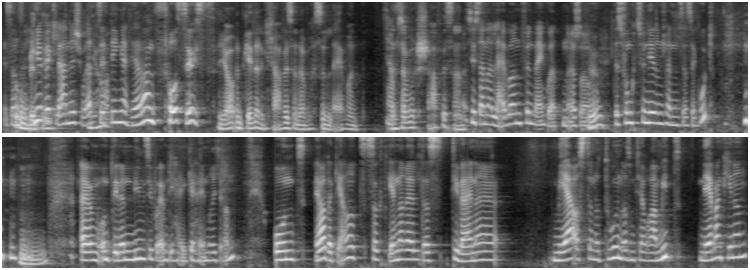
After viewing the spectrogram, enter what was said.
Es sind so liebe kleine schwarze ja. Dinge, die sind so süß. Ja, und generell Schafe sind einfach so leibend. Dass es einfach Schafe sind. Sie sind ein Leibwand für den Weingarten. Also ja. das funktioniert anscheinend sehr, sehr gut. Mhm. ähm, und denen nehmen sie vor allem die Heike Heinrich an. Und ja, der Gernot sagt generell, dass die Weine mehr aus der Natur und aus dem Terroir mit nehmen können,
